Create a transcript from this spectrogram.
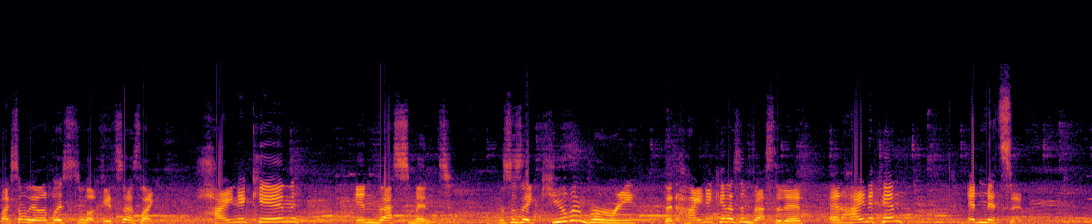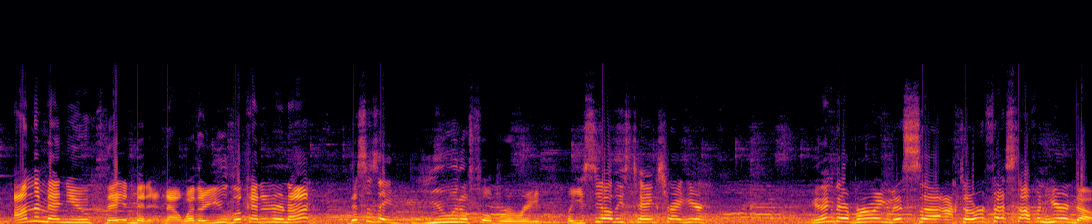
like some of the other places do. Look, it says like Heineken Investment. This is a Cuban brewery that Heineken has invested in, and Heineken admits it. On the menu, they admit it. Now, whether you look at it or not, this is a beautiful brewery. But you see all these tanks right here? You think they're brewing this uh, Oktoberfest stuff in here? No.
